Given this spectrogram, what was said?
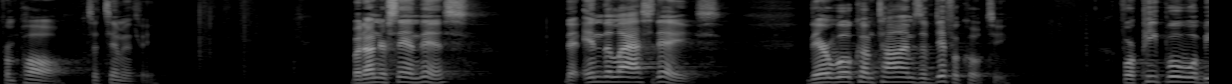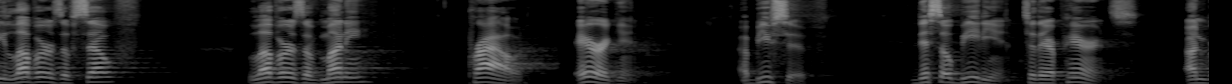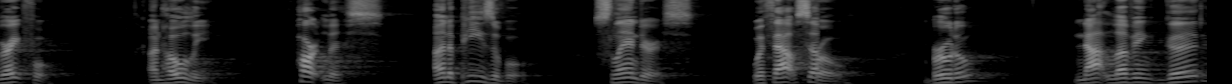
from Paul to Timothy. But understand this that in the last days there will come times of difficulty, for people will be lovers of self, lovers of money, proud, arrogant, abusive, disobedient to their parents, ungrateful, unholy, heartless, unappeasable, slanderous, without self, brutal not loving good,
